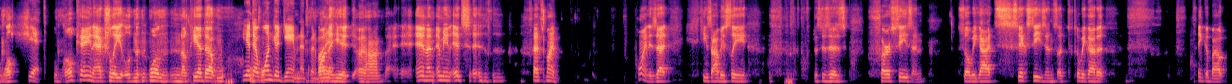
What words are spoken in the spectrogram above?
Lo- shit. Locane actually well no he had that He had that one good game, and that's been about one it. that he had, uh, and I, I mean, it's that's my point is that he's obviously this is his first season, so we got six seasons until we got to think about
